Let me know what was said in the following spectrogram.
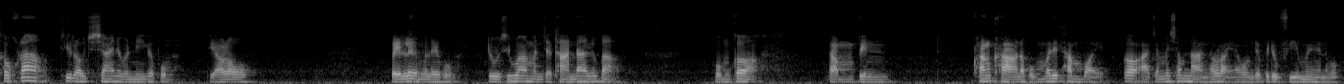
คร่าวๆที่เราจะใช้ในวันนี้ครับผม เดี๋ยวเราไปเริ่มกันเลยผม ดูซิว่ามันจะทานได้หรือเปล่า ผมก็ทำเป็นครั้งคราวนะผมไม่ได้ทำบ่อย ก็อาจจะไม่ชำนาญเท่าไหร่นะผมเดี๋ยวไปดูฝีมือนะครับ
